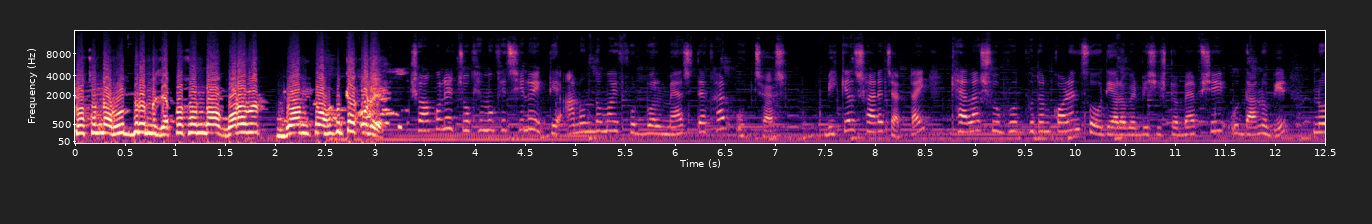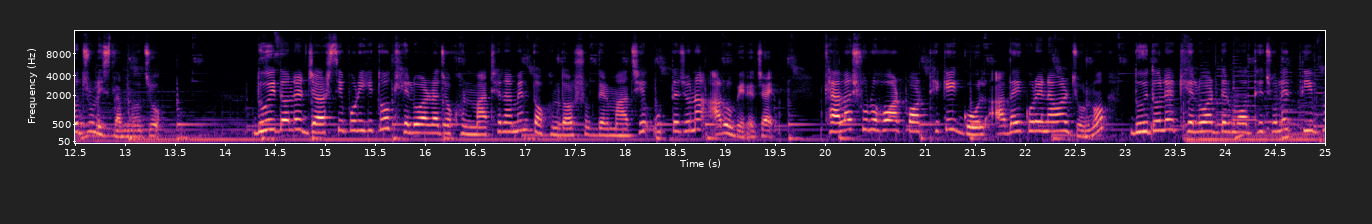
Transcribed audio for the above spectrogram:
প্রচণ্ড রুদ্র মেজে প্রচণ্ড গরমের গরমকে অপেক্ষা করে। সকলের চোখে মুখে ছিল একটি আনন্দময় ফুটবল ম্যাচ দেখার উচ্ছ্বাস। বিকেল সাড়ে চারটায় খেলার শুভ উদ্বোধন করেন সৌদি আরবের বিশিষ্ট ব্যবসায়ী ও দানবীর নজরুল ইসলাম নজু। দুই দলের জার্সি পরিহিত খেলোয়াড়রা যখন মাঠে নামেন, তখন দর্শকদের মাঝে উত্তেজনা আরও বেড়ে যায়। খেলা শুরু হওয়ার পর থেকেই গোল আদায় করে নেওয়ার জন্য দুই দলের খেলোয়াড়দের মধ্যে চলে তীব্র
